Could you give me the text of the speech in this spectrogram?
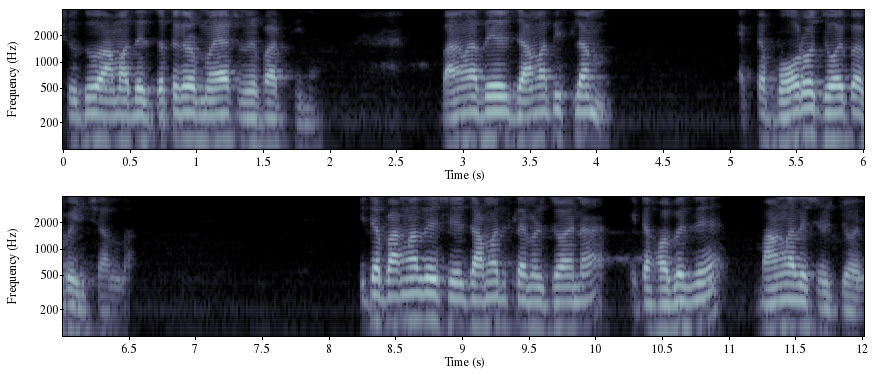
শুধু আমাদের চট্টগ্রাম নয় আসনের প্রার্থী না। বাংলাদেশ জামাত ইসলাম একটা বড় জয় পাবে ইনশাল্লাহ এটা বাংলাদেশের জামাত ইসলামের জয় না। এটা হবে যে বাংলাদেশের জয়,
